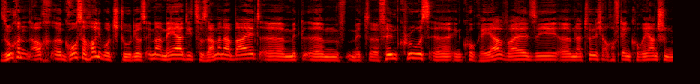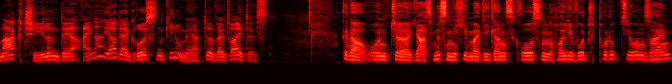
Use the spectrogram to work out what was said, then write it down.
suchen auch äh, große Hollywood-Studios immer mehr die Zusammenarbeit äh, mit, ähm, mit äh, Filmcrews Cruise äh, in Korea, weil sie äh, natürlich auch auf den koreanischen Markt schielen, der einer ja der größten Kinomärkte weltweit ist. Genau, und äh, ja, es müssen nicht immer die ganz großen Hollywood-Produktionen sein.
